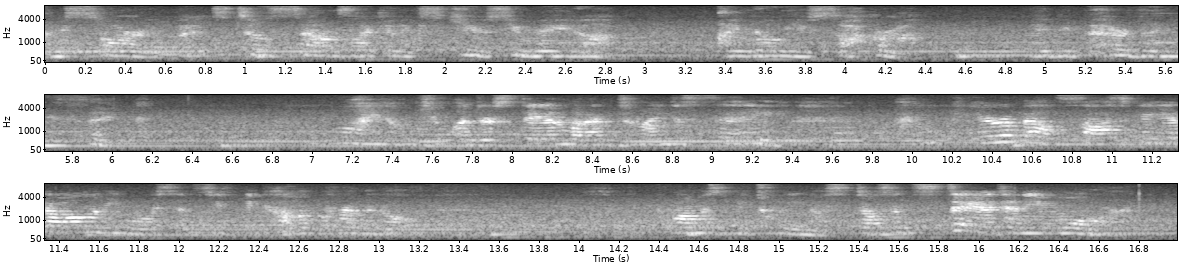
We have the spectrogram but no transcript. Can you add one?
I'm sorry, but it still sounds like an excuse you made up. I know you, Sakura. Maybe better than you think. Why don't you understand what I'm trying to say? I don't care about Sasuke at all anymore since he's become a criminal. The promise between us doesn't stand anymore.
